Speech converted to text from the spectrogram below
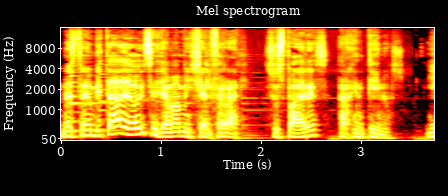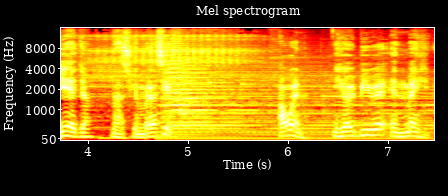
Nuestra invitada de hoy se llama Michelle Ferrari, sus padres argentinos, y ella nació en Brasil. Ah bueno, y hoy vive en México.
